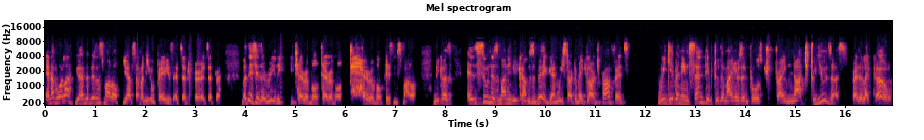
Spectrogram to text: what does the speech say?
And ah, voila, you have the business model. You have somebody who pays, etc., etc. But this is a really terrible, terrible, terrible business model because as soon as money becomes big and we start to make large profits, we give an incentive to the miners and pools trying not to use us. Right? They're like, oh,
